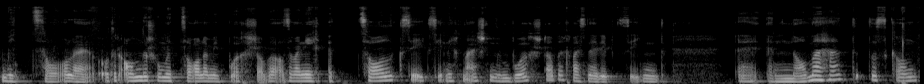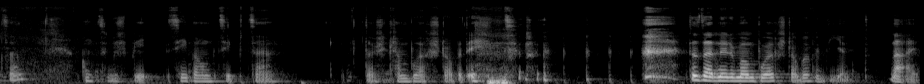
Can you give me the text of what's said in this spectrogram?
mit Zahlen oder andersrum Zahlen mit Buchstaben. Also wenn ich eine Zahl sehe, sehe ich meistens einen Buchstaben. Ich weiß nicht, ob es äh, Namen hat, das Ganze. Und zum Beispiel 7 und 17, da ist kein Buchstabe dahinter. das hat nicht einmal einen Buchstaben verdient. Nein,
